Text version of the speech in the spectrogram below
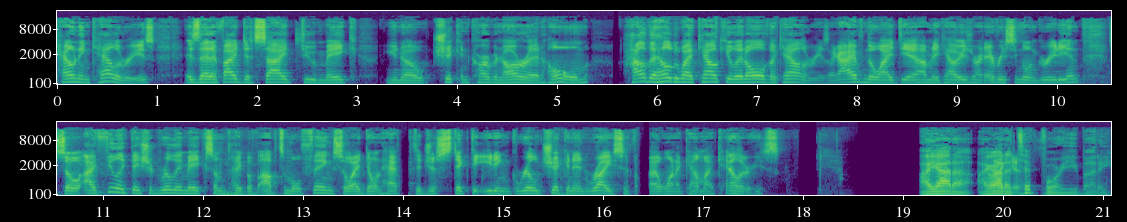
counting calories is that if I decide to make, you know, chicken carbonara at home, how the hell do I calculate all the calories? Like I have no idea how many calories are in every single ingredient. So I feel like they should really make some type of optimal thing so I don't have to just stick to eating grilled chicken and rice if I want to count my calories. I got a I I got like a it. tip for you, buddy.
